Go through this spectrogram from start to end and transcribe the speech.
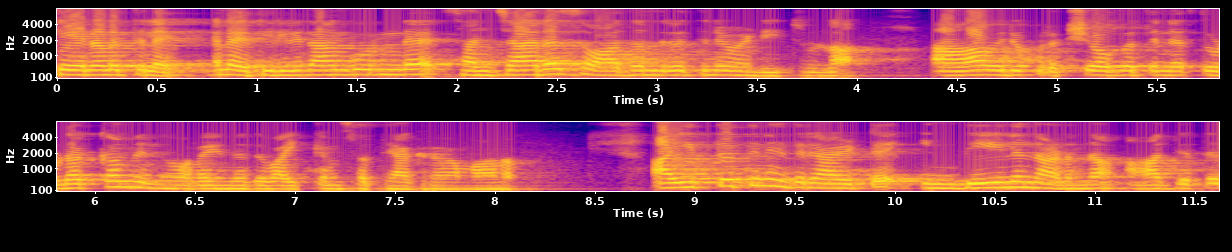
കേരളത്തിലെ അല്ലെ തിരുവിതാംകൂറിന്റെ സഞ്ചാര സ്വാതന്ത്ര്യത്തിന് വേണ്ടിയിട്ടുള്ള ആ ഒരു പ്രക്ഷോഭത്തിന്റെ തുടക്കം എന്ന് പറയുന്നത് വൈക്കം സത്യാഗ്രഹമാണ്. അയിത്തത്തിനെതിരായിട്ട് ഇന്ത്യയിൽ നടന്ന ആദ്യത്തെ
